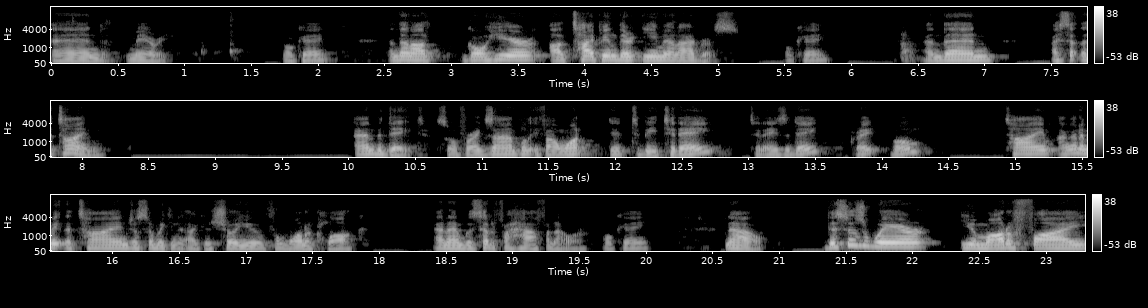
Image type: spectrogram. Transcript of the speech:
and Mary, okay? And then I'll go here, I'll type in their email address, okay? And then I set the time and the date. So for example, if I want it to be today, today's the date, great, boom. Time, I'm gonna make the time just so we can, I can show you for one o'clock. And then we set it for half an hour, okay? Now, this is where you modify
